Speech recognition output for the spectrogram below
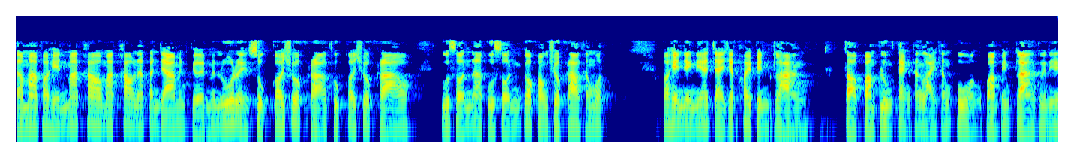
ต่อมาพอเห็นมากเข้ามากเข้านะปัญญามันเกิด มันรู้เลยสุขก็ชั่วคราว ทุกข์ก็ชั่วคราว กุศลอกุศลก็ของชั่วคราวทั้งหมดพอเห็นอย่างนี้ใจจะค่อยเป็นกลาง ต่อความปรุงแต่งทั้งหลายทั้งปวง ความเป็นกลางตัวนี้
